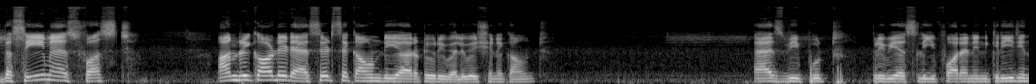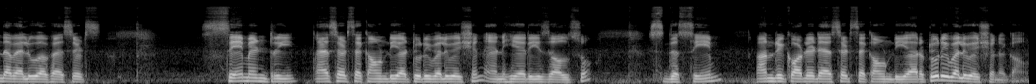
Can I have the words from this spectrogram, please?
The same as first. Unrecorded assets account dr to revaluation account. As we put previously for an increase in the value of assets same entry assets account dr to revaluation and here is also the same unrecorded assets account dr to revaluation account.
